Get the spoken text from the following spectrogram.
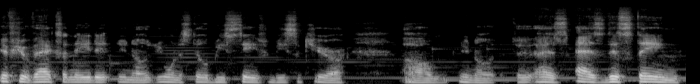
If you're vaccinated, you know you want to still be safe and be secure. Um, you know, as as this thing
